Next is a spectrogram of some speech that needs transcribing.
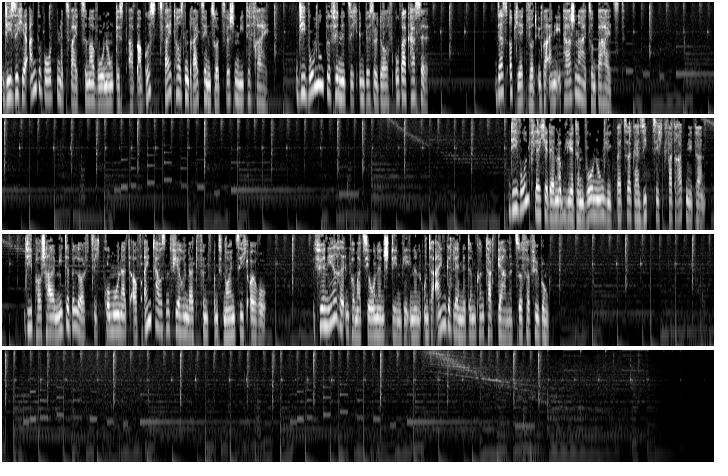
Diese hier angebotene Zweizimmerwohnung ist ab August 2013 zur Zwischenmiete frei. Die Wohnung befindet sich in Düsseldorf-Oberkassel. Das Objekt wird über eine Etagenheizung beheizt. Die Wohnfläche der möblierten Wohnung liegt bei ca. 70 Quadratmetern. Die Pauschalmiete beläuft sich pro Monat auf 1.495 Euro. Für nähere Informationen stehen wir Ihnen unter eingeblendetem Kontakt gerne zur Verfügung.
